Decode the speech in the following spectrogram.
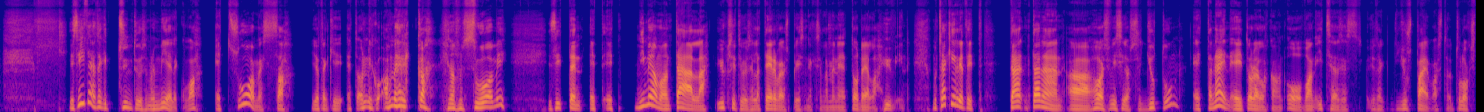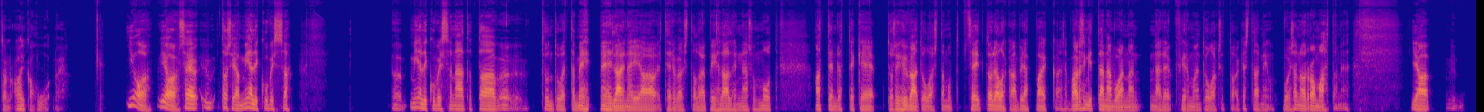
Ja siitä jotenkin syntyy semmoinen mielikuva, että Suomessa jotenkin, että on niin kuin Amerikka ja on Suomi, ja sitten, että, että nimenomaan täällä yksityisellä terveysbisneksellä menee todella hyvin. Mutta sä kirjoitit tänään uh, HS Visiossa jutun, että näin ei todellakaan ole, vaan itse asiassa just päinvastoin tulokset on aika huonoja. Joo, joo se tosiaan mielikuvissa, mielikuvissa nämä tota, tuntuu, että me, mehiläinen ja terveystalo ja pihlaillinen ja sun muut Attendot tekee tosi hyvää tulosta, mutta se ei todellakaan pidä paikkaansa. Varsinkin tänä vuonna näiden firmojen tulokset on oikeastaan, niin voi sanoa, romahtaneet. Ja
